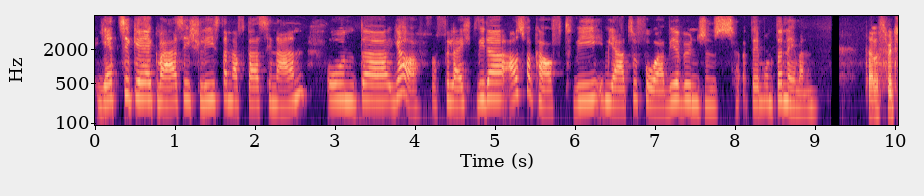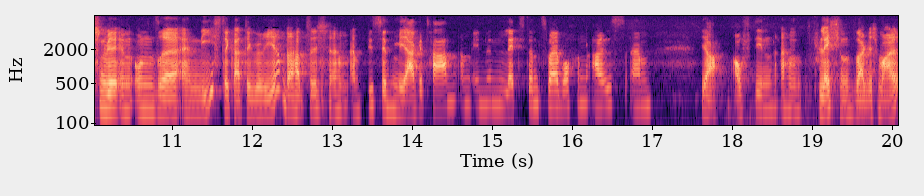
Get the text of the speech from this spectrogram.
jetzige quasi schließt dann auf das hinan und äh, ja, vielleicht wieder ausverkauft wie im Jahr zuvor. Wir wünschen es dem Unternehmen. Dann switchen wir in unsere äh, nächste Kategorie. Da hat sich ähm, ein bisschen mehr getan ähm, in den letzten zwei Wochen als ähm, ja, auf den ähm, Flächen, sage ich mal.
